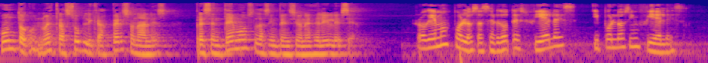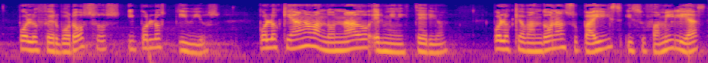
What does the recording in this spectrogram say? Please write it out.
Junto con nuestras súplicas personales, presentemos las intenciones de la Iglesia. Roguemos por los sacerdotes fieles y por los infieles por los fervorosos y por los tibios, por los que han abandonado el ministerio, por los que abandonan su país y sus familias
